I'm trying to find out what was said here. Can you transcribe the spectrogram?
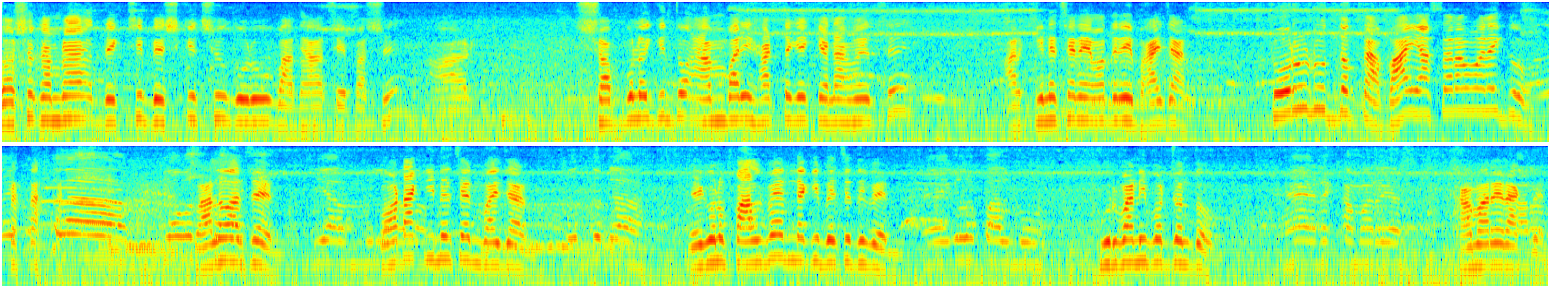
দর্শক আমরা দেখছি বেশ কিছু গরু বাঁধা আছে পাশে আর সবগুলোই কিন্তু আমবাড়ি হাট থেকে কেনা হয়েছে। আর কিনেছেন আমাদের এই ভাইজান তরুণ উদ্যোক্তা। ভাই আসসালাম আলাইকুম। ভালো আছেন? কটা কিনেছেন ভাইজান? এগুলো পালবেন নাকি বেচে দিবেন? এগুলো পালবো। কুরবানি পর্যন্ত? হ্যাঁ এটা খামারে খামারে রাখবেন।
